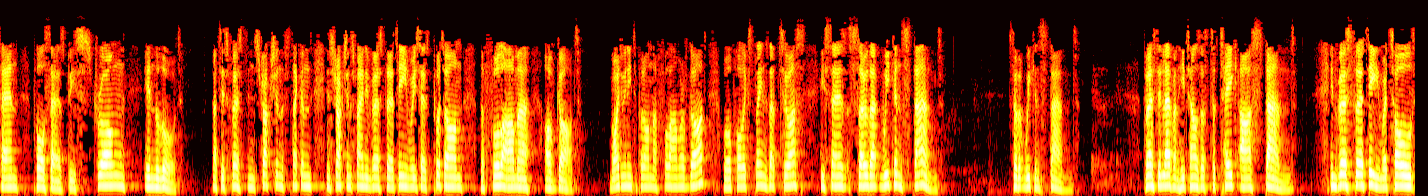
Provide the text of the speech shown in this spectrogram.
10, Paul says, Be strong in the Lord. That's his first instruction. The second instruction is found in verse 13 where he says, Put on the full armour of God. Why do we need to put on the full armour of God? Well, Paul explains that to us. He says, so that we can stand. So that we can stand. Verse 11, he tells us to take our stand. In verse 13, we're told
